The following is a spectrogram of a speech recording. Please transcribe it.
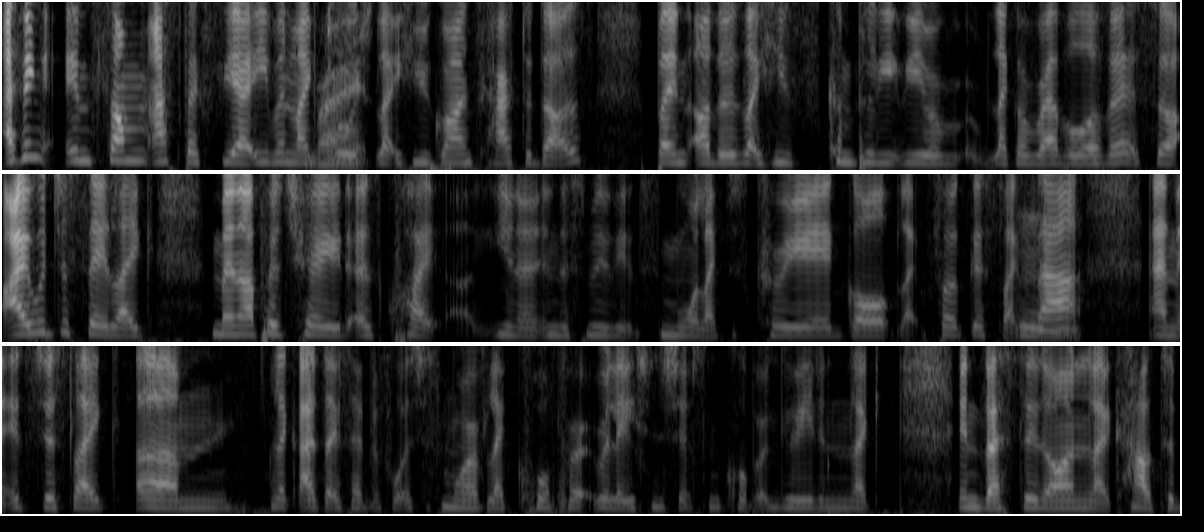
i think in some aspects yeah even like george like hugh grant's character does but in others like he's completely a, like a rebel of it. So i would just say like men are portrayed as quite uh, you know in this movie it's more like just career goal like focus like Mm. that. And it's just like um like as i said before it's just more of like corporate relationships and corporate greed and like invested on like how to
